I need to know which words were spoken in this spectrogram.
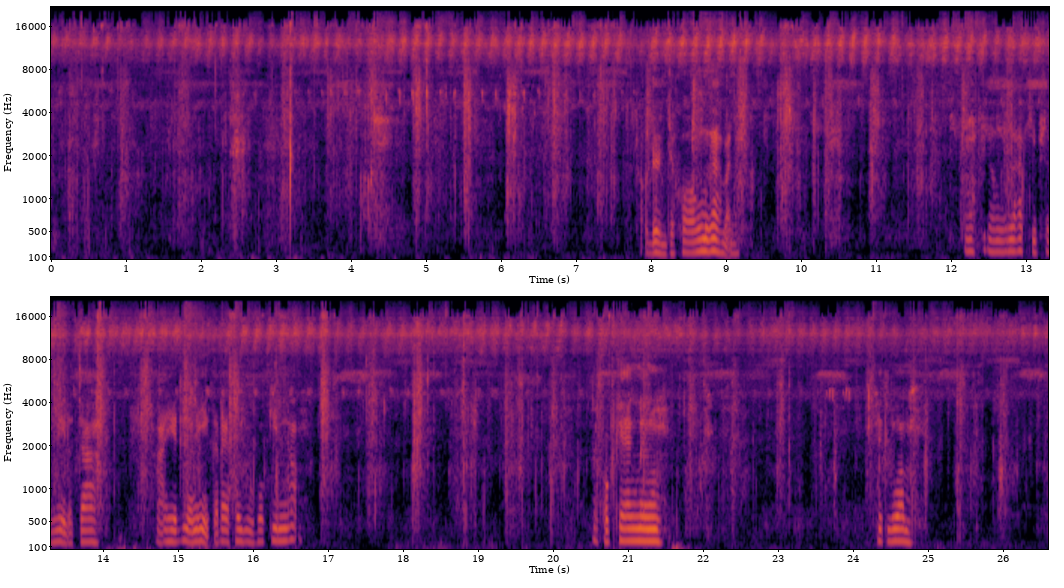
เขาเดินจะคล้องเมื่อมันนี้เอาพี่น้องเวลาคลิปสมีแล้วจ้า หาเห็ดเมือนนี่ก็ได้พออยู่พอกินเนาะแล้วพอแกงหนึ่ง เห็ดรวม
